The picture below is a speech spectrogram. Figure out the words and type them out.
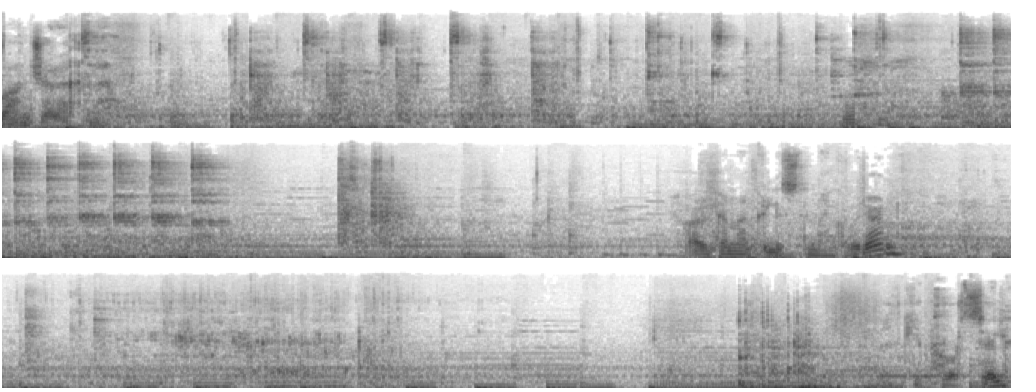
բանջարեղենը։ Արգանակը լցնում ենք վրան։ Պետք է փորձել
